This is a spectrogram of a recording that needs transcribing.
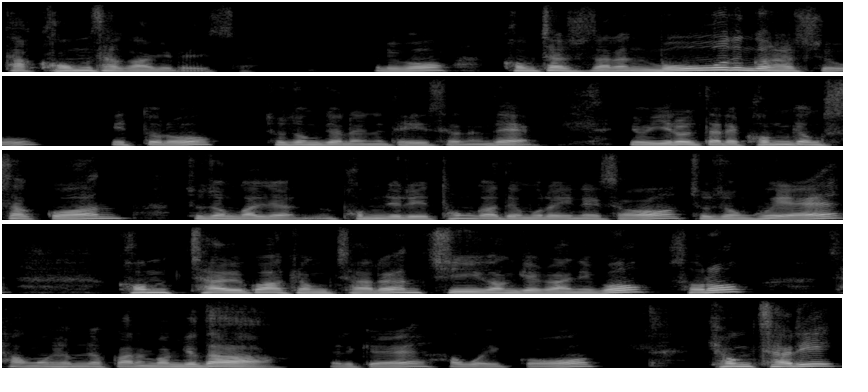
다 검사가 하게 돼 있어요. 그리고 검찰 수사는 모든 걸 할 수 있도록 조정 전에는 돼 있었는데 요 1월 달에 검경 수사권 조정 관련 법률이 통과됨으로 인해서 조정 후에 검찰과 경찰은 지휘 관계가 아니고 서로 상호 협력하는 관계다. 이렇게 하고 있고 경찰이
